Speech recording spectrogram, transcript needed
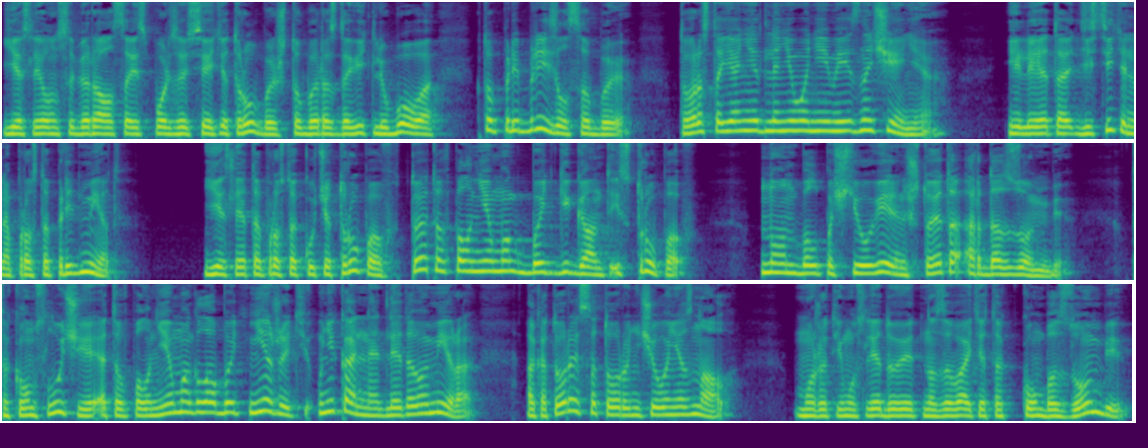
Если он собирался использовать все эти трубы, чтобы раздавить любого, кто приблизился бы, то расстояние для него не имеет значения. Или это действительно просто предмет – если это просто куча трупов, то это вполне мог быть гигант из трупов. Но он был почти уверен, что это орда зомби. В таком случае это вполне могла быть нежить, уникальная для этого мира, о которой Сатору ничего не знал. Может ему следует называть это комбо-зомби?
